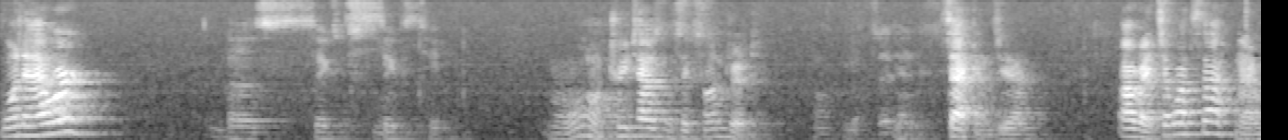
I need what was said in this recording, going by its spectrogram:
One hour? Uh, six sixty. Oh, 3,600 Oh, yeah. Seconds. yeah. Alright, so what's that now?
